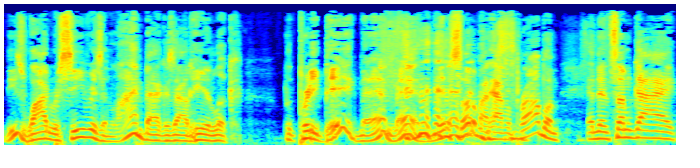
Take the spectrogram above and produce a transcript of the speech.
these wide receivers and linebackers out here look look pretty big, man. Man, Minnesota might have a problem. And then some guy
